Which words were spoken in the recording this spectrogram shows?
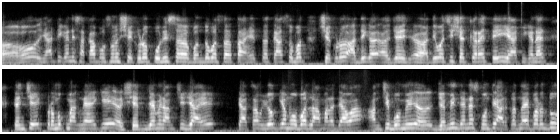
हो या ठिकाणी सकाळपासून शेकडो पोलीस बंदोबस्त आहेत. तर त्यासोबत शेकडो अधिका जे आदिवासी शेतकरी आहेत तेही या ठिकाणी आहेत. त्यांची एक प्रमुख मागणी आहे की शेतजमीन आमची जी आहे त्याचा योग्य मोबदला आम्हाला द्यावा. आमची भूमी जमीन देण्यास कोणती हरकत नाही परंतु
